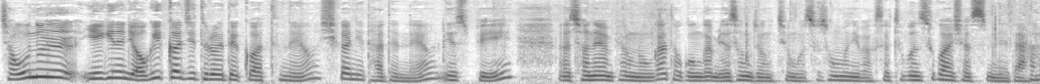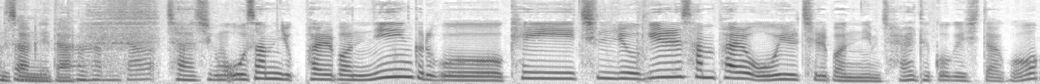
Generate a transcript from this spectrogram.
자, 오늘 얘기는 여기까지 들어야 될 것 같으네요. 시간이 다 됐네요. 뉴스피 전혜연 평론가 더공감 여성정치연구소 송문희 박사 두 분 수고하셨습니다. 감사합니다. 감사합니다. 감사합니다. 자, 지금 5368번님 그리고 K761-38517번님 잘 듣고 계시다고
